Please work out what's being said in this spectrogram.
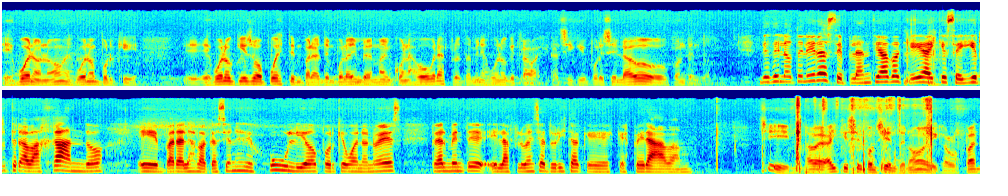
es bueno, ¿no? Es bueno porque es bueno que ellos apuesten para la temporada invernal con las obras, pero también es bueno que trabajen. Así que por ese lado, contento. Desde la hotelera se planteaba que hay que seguir trabajando eh, para las vacaciones de julio, porque bueno, no es realmente la afluencia turista que esperaban. Sí, a ver, hay que ser consciente, ¿no? Eh, Carlos Paz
